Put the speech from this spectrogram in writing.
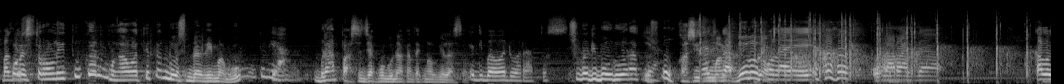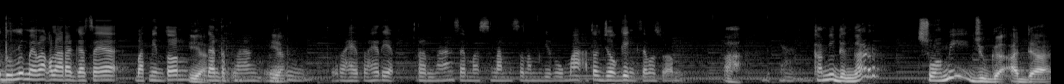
Bagus. Kolesterol itu kan mengkhawatirkan 295, Bu. Ya. Berapa sejak menggunakan teknologi laser? Ya, di bawah 200. Sudah di bawah 200? Ya. Uh, kasih semangat dulu dong. Mulai olahraga. Kalau dulu memang olahraga saya badminton Iya. dan renang. Iya. Ya. Terakhir-terakhir ya renang sama senam-senam di rumah atau jogging sama suami. Ah. Ya. Kami dengar suami juga ada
